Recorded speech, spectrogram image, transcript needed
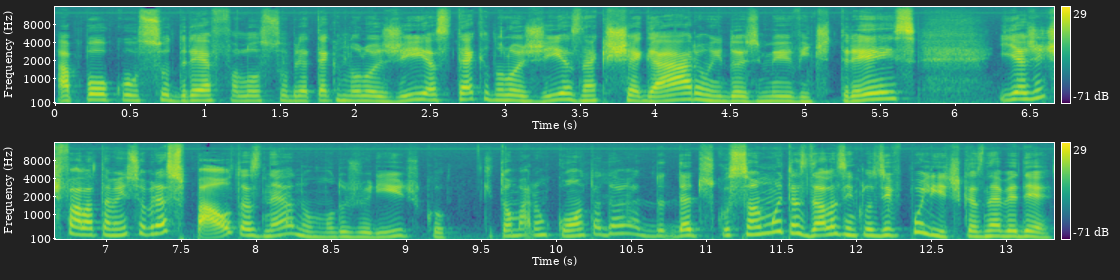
Há pouco o Sudré falou sobre a tecnologia, as tecnologias né, que chegaram em 2023. E a gente fala também sobre as pautas né, no mundo jurídico que tomaram conta da, da discussão, muitas delas, inclusive, políticas, né, BD?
